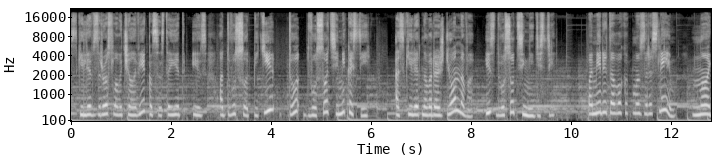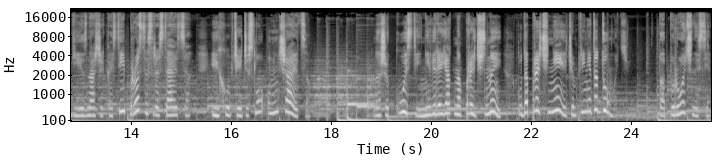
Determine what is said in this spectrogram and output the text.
Скелет взрослого человека состоит из от 205 до 207 костей, а скелет новорожденного из 270. По мере того, как мы взрослеем, многие из наших костей просто срастаются, и их общее число уменьшается. Наши кости невероятно прочны, куда прочнее, чем принято думать. По прочности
